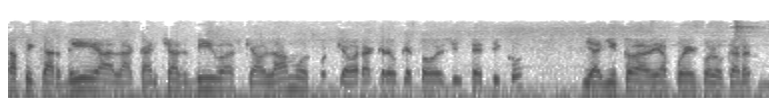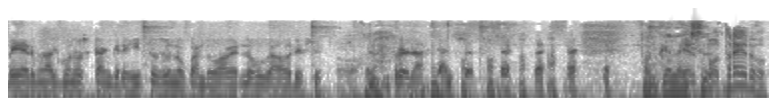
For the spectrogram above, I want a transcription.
la picardía, las canchas vivas que hablamos, porque ahora creo que todo es sintético y allí todavía puede colocar, ver algunos cangrejitos uno cuando va a ver los jugadores dentro de las canchas. Porque la, el potrero.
